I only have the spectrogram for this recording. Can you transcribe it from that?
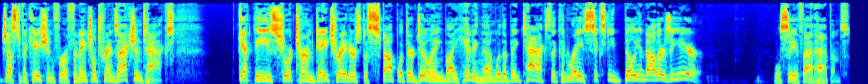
justification for a financial transaction tax. Get these short term day traders to stop what they're doing by hitting them with a big tax that could raise $60 billion a year. We'll see if that happens.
